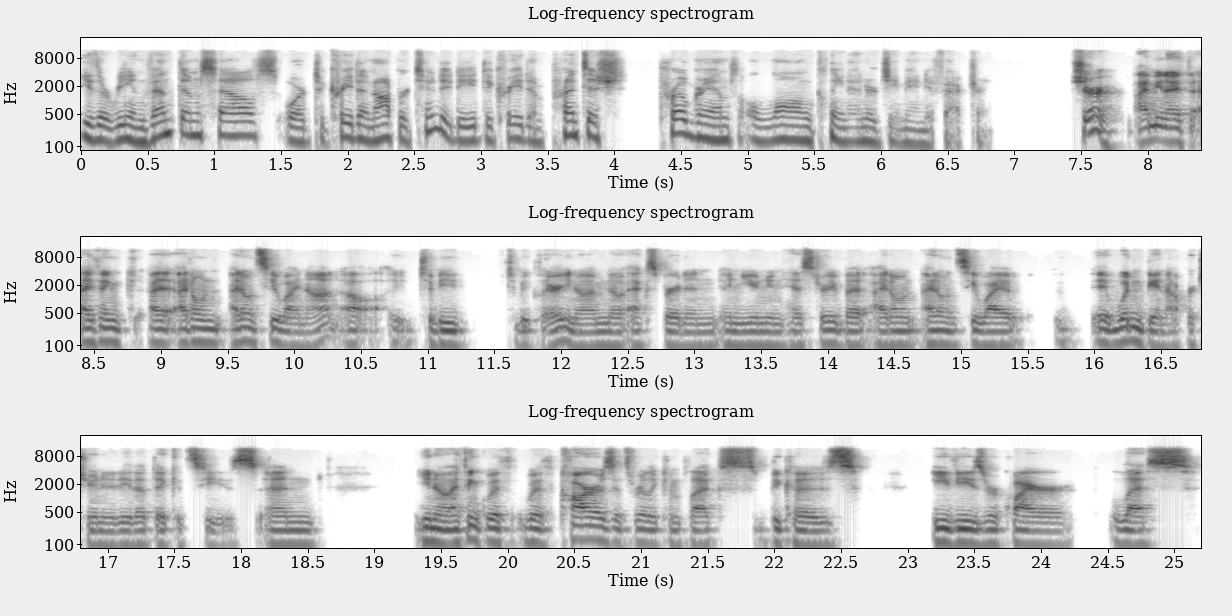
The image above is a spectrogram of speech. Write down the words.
either reinvent themselves or to create an opportunity to create apprentice programs along clean energy manufacturing? Sure. I mean, I, th- I think I, I, don't I don't see why not. To be to be clear, you know, I'm no expert in, in union history, but I don't I don't see why it, it wouldn't be an opportunity that they could seize. And you know i think with with cars it's really complex because evs require less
